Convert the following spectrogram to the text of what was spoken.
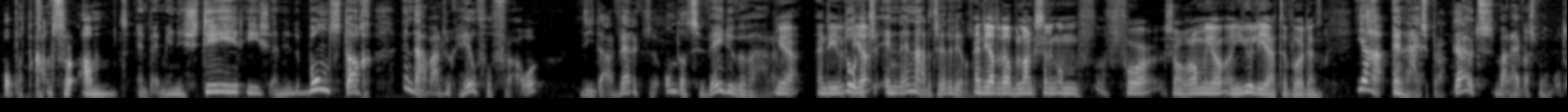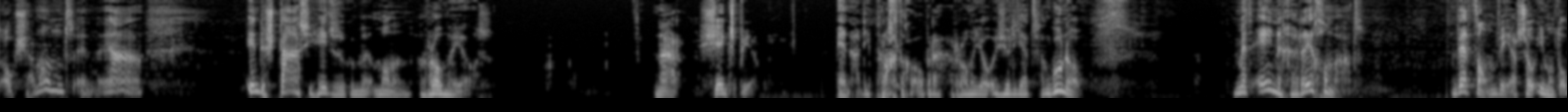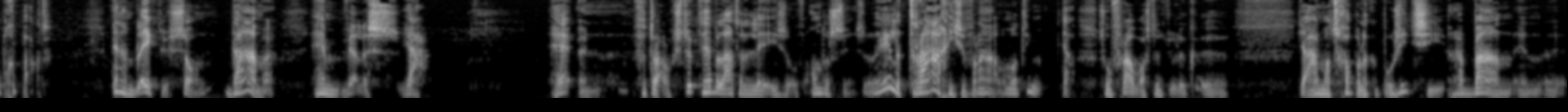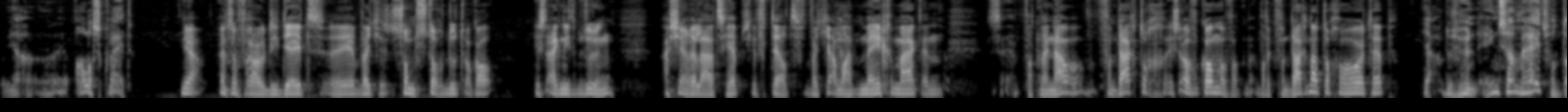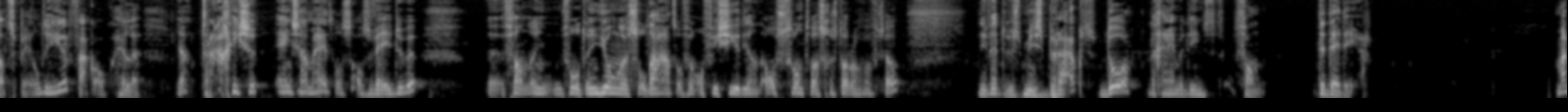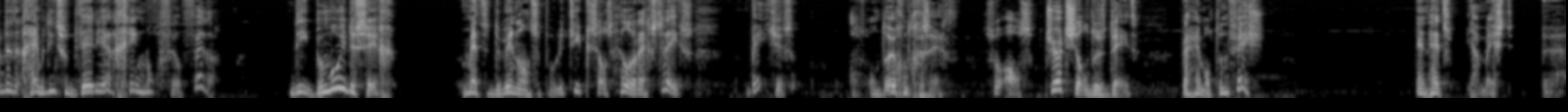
op het kansleramt en bij ministeries en in de Bondsdag. En daar waren natuurlijk heel veel vrouwen die daar werkten omdat ze weduwe waren. Ja, en die, Door die de, en, en na de Tweede Wereldoorlog. En die hadden wel belangstelling om voor zo'n Romeo en Julia te worden. Ja, en hij sprak Duits, maar hij was bijvoorbeeld ook charmant. En ja, in de Stasi heten ze ook een mannen Romeo's. Naar Shakespeare. En naar die prachtige opera Romeo en Juliet van Gounod. Met enige regelmaat werd dan weer zo iemand opgepakt. En dan bleek dus zo'n dame hem wel eens, ja, hè, een vertrouwelijk stuk te hebben laten lezen of anderszins. Een hele tragische verhaal, die, ja, zo'n vrouw was natuurlijk eh, ja, haar maatschappelijke positie, haar baan en eh, ja, alles kwijt. Ja, en zo'n vrouw die deed eh, wat je soms toch doet, ook al is het eigenlijk niet de bedoeling. Als je een relatie hebt, je vertelt wat je allemaal hebt meegemaakt en wat mij nou vandaag toch is overkomen, of wat, wat ik vandaag nou toch gehoord heb. Ja, dus hun eenzaamheid, want dat speelde hier. Vaak ook hele ja, tragische eenzaamheid als, als weduwe. eh, van een, bijvoorbeeld een jonge soldaat of een officier die aan het oostfront was gestorven of zo. Die werden dus misbruikt door de geheime dienst van de DDR. Maar de geheime dienst van de DDR ging nog veel verder. Die bemoeide zich met de binnenlandse politiek, zelfs heel rechtstreeks. Een beetje, als ondeugend gezegd, zoals Churchill dus deed bij Hamilton Fish. En het ja, meest eh,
